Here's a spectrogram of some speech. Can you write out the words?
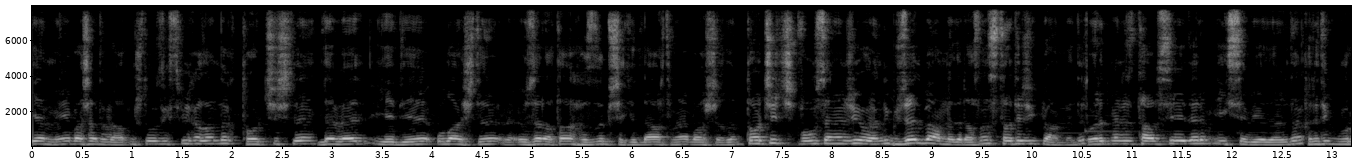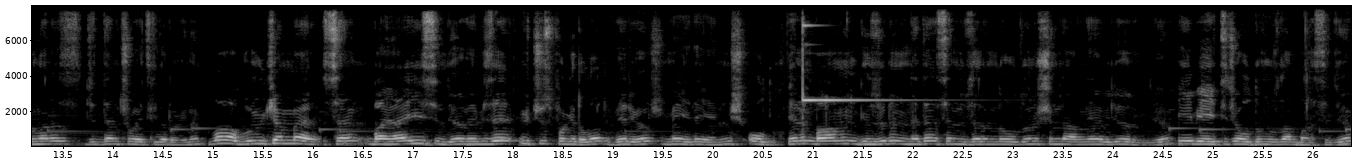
yenmeyi başardık ve 69 XP kazandık. Torchic de level 7'ye ulaştı ve özel hata hızlı bir şekilde artmaya başladı. Torchic Focus Enerji'yi öğrendi. Güzel bir hamledir aslında. Stratejik bir hamledir. Öğretmenizi tavsiye ederim ilk seviyelerde. Kritik vurmanız cidden çok etkiler oyunu. Wow bu mükemmel. Sen bayağı iyisin diyor ve bize 300 poke dolar veriyor. May'i de yenmiş olduk. Benim babamın gözünün neden senin üzerinde olduğunu şimdi anlayabiliyorum diyor. İyi bir eğitici olduğumuzdan bahsediyor.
